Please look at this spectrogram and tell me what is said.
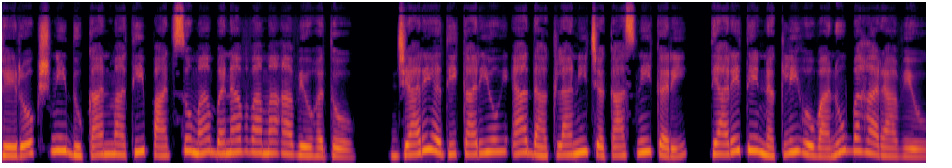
ઝેરોક્ષની દુકાનમાંથી પાંચસોમાં બનાવવામાં આવ્યો હતો. જ્યારે અધિકારીઓએ આ દાખલાની ચકાસણી કરી, ત્યારે તે નકલી હોવાનું બહાર આવ્યું.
